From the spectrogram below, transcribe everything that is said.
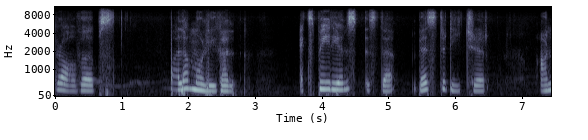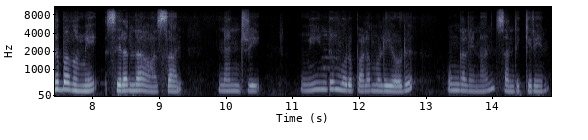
ப்ராவர்ப்ஸ் பழமொழிகள் experience is the best teacher அனுபவமே சிறந்த ஆசான். நன்றி. மீண்டும் ஒரு பழமொழியோடு உங்களை நான் சந்திக்கிறேன்.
